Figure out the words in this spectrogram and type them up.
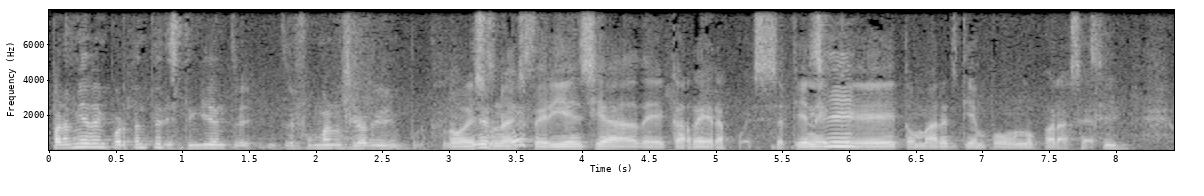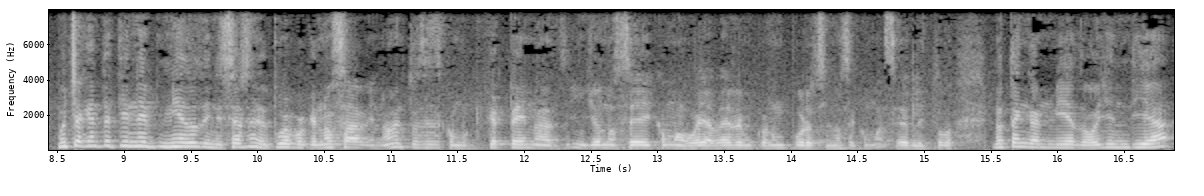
para mí era importante distinguir entre, entre fumar un cigarro y un puro. No es una experiencia de carrera, pues. Se tiene Sí. que tomar el tiempo uno para hacer. Sí. Mucha gente tiene miedo de iniciarse en el puro porque no sabe, ¿no? Entonces, como que qué pena, yo no sé cómo voy a ver con un puro si no sé cómo hacerle y todo. No tengan miedo. Hoy en día,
